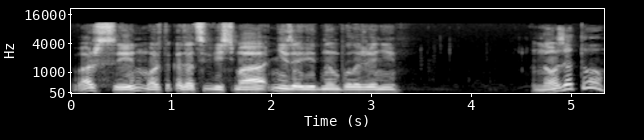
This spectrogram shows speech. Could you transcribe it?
ваш сын может оказаться в весьма незавидном положении. Но зато,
